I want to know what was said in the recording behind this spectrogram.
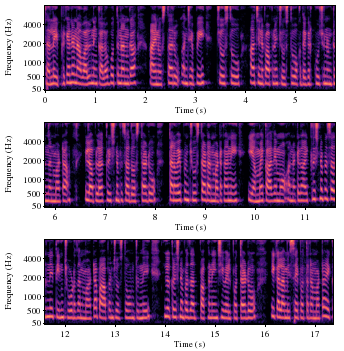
సర్లే ఇప్పటికైనా నా వాళ్ళు నేను కలవబోతున్నానుగా ఆయన వస్తారు అని చెప్పి చూస్తూ ఆ చిన్న పాపని చూస్తూ ఒక దగ్గర కూర్చుని ఉంటుందన్నమాట. ఈ లోపల కృష్ణప్రసాద్ వస్తాడు తన వైపును చూస్తాడనమాట కానీ ఈ అమ్మాయి కాదేమో అన్నట్టుగా కృష్ణప్రసాద్ని తిని చూడదనమాట పాపని చూస్తూ ఉంటుంది. ఇక కృష్ణప్రసాద్ పక్క నుంచి వెళ్ళిపోతాడు. ఇక అలా మిస్ అయిపోతారనమాట ఇక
